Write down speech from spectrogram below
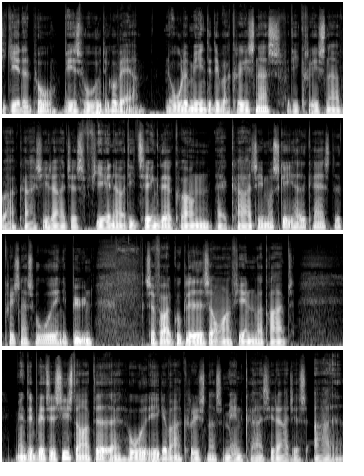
De gættede på, hvis hoved det kunne være. Nogle mente, det var Krishnas, fordi Krishna var Kashi Rajas fjende, og de tænkte, at kongen af Kashi måske havde kastet Krishnas hoved ind i byen, så folk kunne glæde sig over, at fjenden var dræbt. Men det blev til sidst opdaget, at hovedet ikke var Krishnas, men Kashi Rajas eget.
